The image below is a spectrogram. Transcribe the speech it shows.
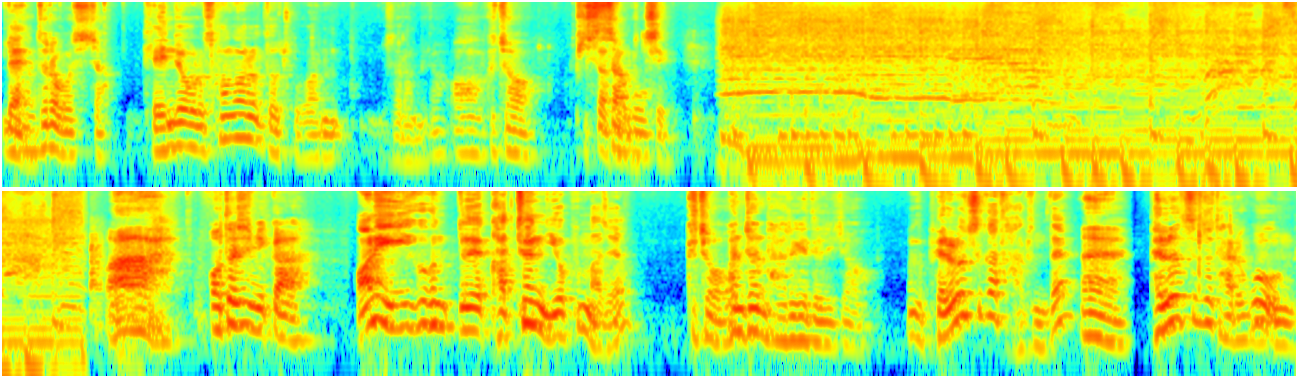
네. 들어보시죠. 개인적으로 선어를 더 좋아하는 사람이라 어, 그죠. 비싸서 그렇지. 와, 어떠십니까? 아니 이거 근데 같은 이어폰 맞아요? 그죠. 완전 다르게 들리죠. 이거 밸런스가 다른데? 네, 밸런스도 다르고, 음.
